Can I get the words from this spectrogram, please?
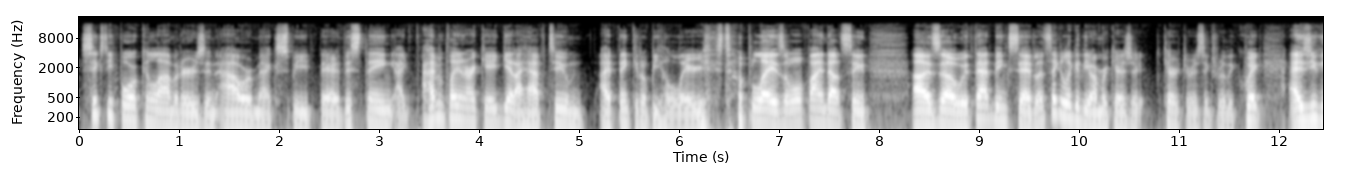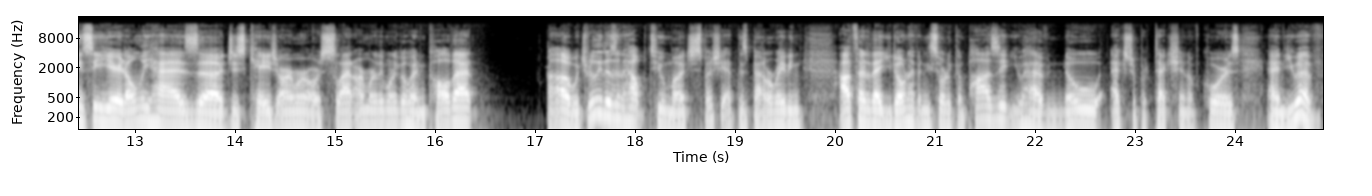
64 kilometers an hour max speed there. This thing, I, I haven't played an arcade yet. I have to. I think it'll be hilarious to play, so we'll find out soon. Uh, so with that being said, let's take a look at the armor char characteristics really quick. As you can see here, it only has uh, just cage armor or slat armor. They want to go ahead and call that. Uh, which really doesn't help too much, especially at this battle rating. Outside of that, you don't have any sort of composite. You have no extra protection, of course, and you have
